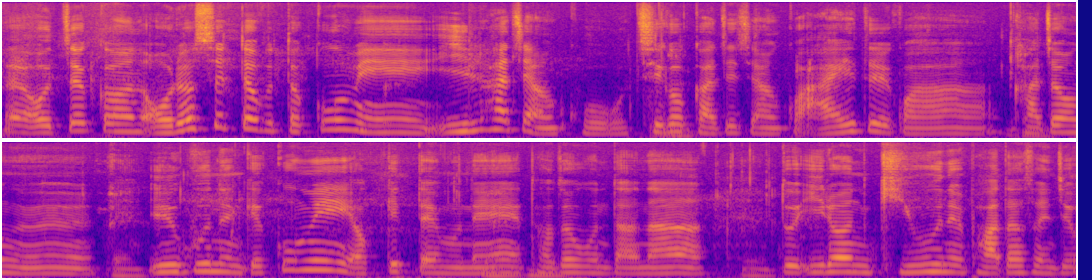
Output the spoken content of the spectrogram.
네, 어쨌건 어렸을 때부터 꿈이 일하지 않고 직업 네. 가지지 않고 아이들과 가정을 네. 일구는 게 꿈이었기 때문에 네. 더더군다나 네. 또 이런 기운을 받아서 이제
